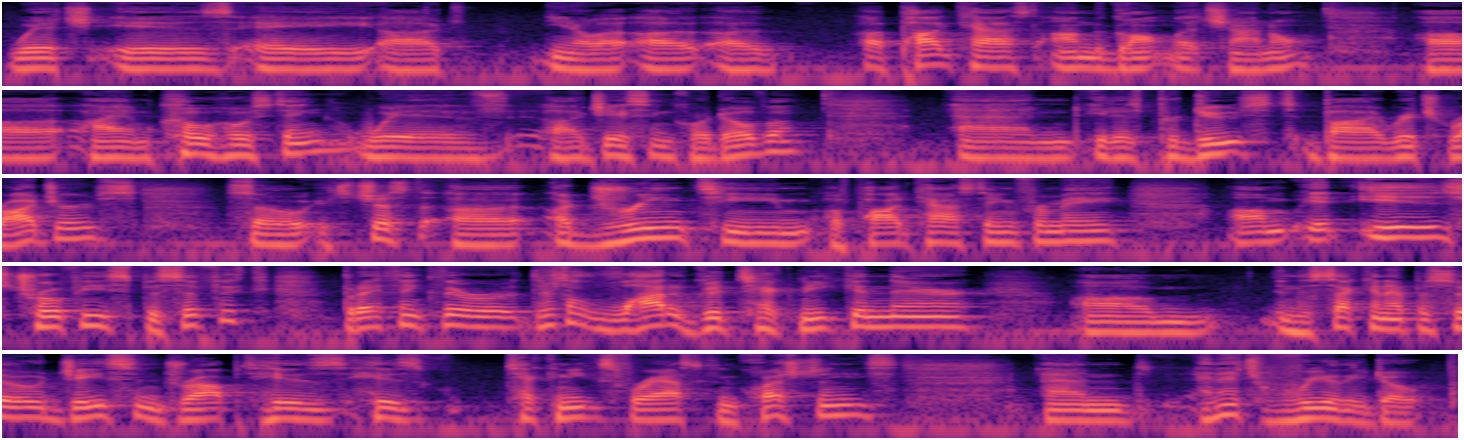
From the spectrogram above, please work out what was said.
which is a uh, you know a, a, a, podcast on the Gauntlet channel. Uh, I am co-hosting with uh, Jason Cordova, and it is produced by Rich Rogers. So it's just a, a dream team of podcasting for me. Um, it is trophy specific, but I think there are, there's a lot of good technique in there. Um, in the second episode, Jason dropped his his techniques for asking questions, and and it's really dope.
